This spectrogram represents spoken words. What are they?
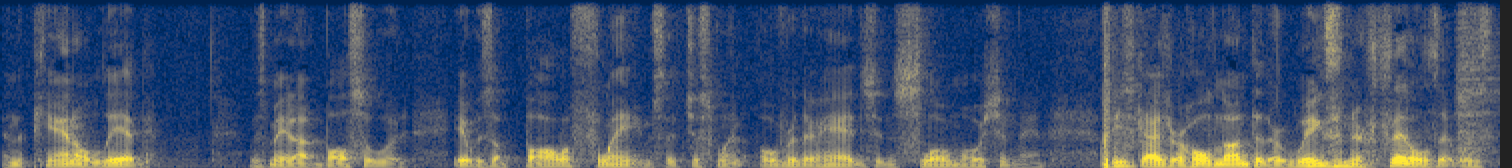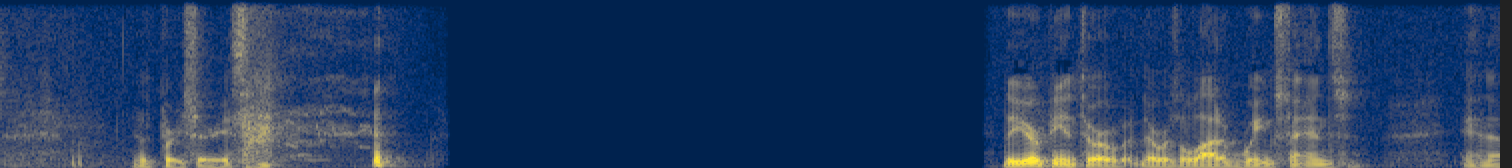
and the piano lid was made out of balsa wood. It was a ball of flames that just went over their heads in slow motion, man. These guys were holding on to their wigs and their fiddles. It was it was pretty serious. the European tour, there was a lot of Wings fans, and uh,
